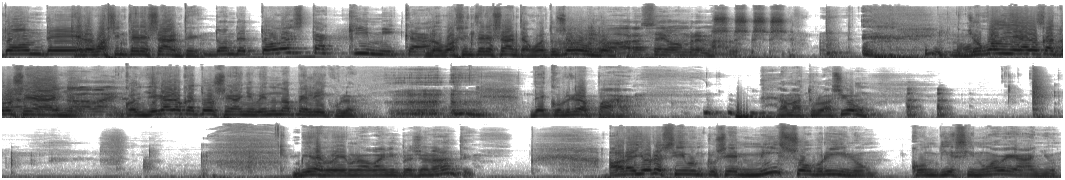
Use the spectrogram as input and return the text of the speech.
donde, Que lo va a hacer interesante. donde toda esta química Lo va a hacer interesante. Aguanta un segundo. ahora sé hombre malo. Yo cuando llegué a los 14 Vaya, años, cuando llegué a los 14 años viendo una película, descubrí la paja, la masturbación. Viejo, era una vaina impresionante. Ahora yo recibo, inclusive mi sobrino, con 19 años,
